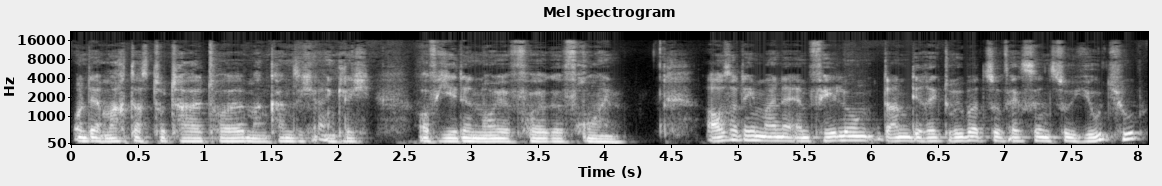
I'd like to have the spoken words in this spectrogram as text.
Und er macht das total toll. Man kann sich eigentlich auf jede neue Folge freuen. Außerdem meine Empfehlung, dann direkt rüber zu wechseln zu YouTube.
